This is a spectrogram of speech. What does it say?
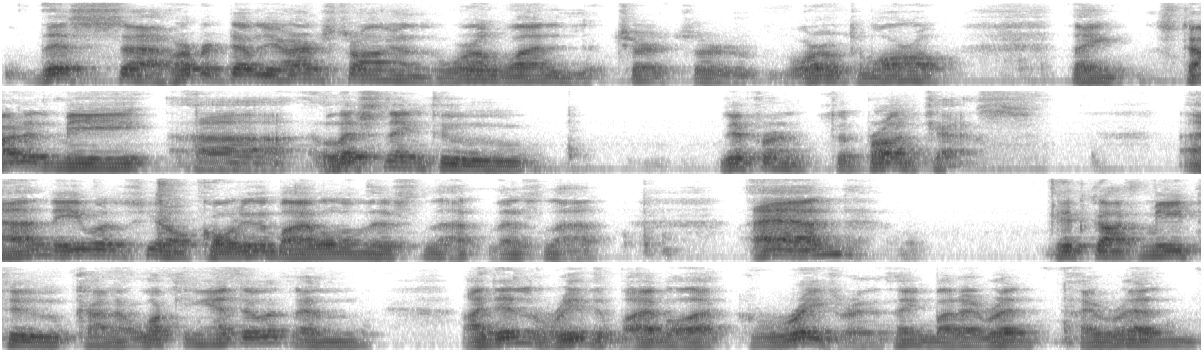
this uh, Herbert W. Armstrong and the Worldwide Church or World Tomorrow thing started me uh, listening to different broadcasts. And he was, you know, quoting the Bible and this and that and this and that. And it got me to kind of looking into it and I didn't read the Bible that great or anything, but I read I read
